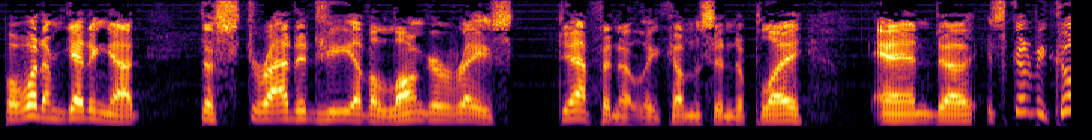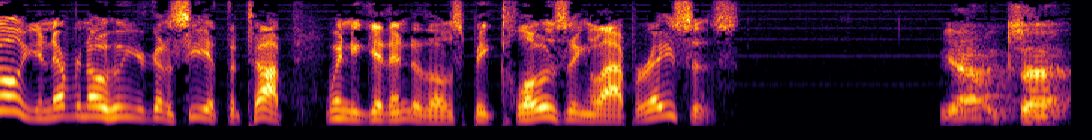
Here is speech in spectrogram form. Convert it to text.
But what I'm getting at, the strategy of a longer race definitely comes into play. And uh, it's going to be cool. You never know who you're going to see at the top when you get into those big closing lap races. Yeah, it's uh,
